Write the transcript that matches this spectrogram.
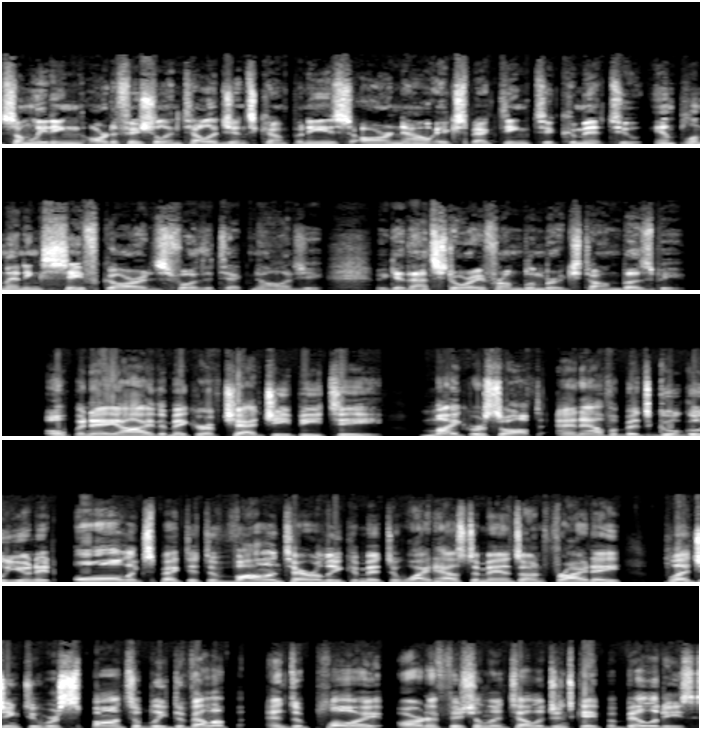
Some leading artificial intelligence companies are now expecting to commit to implementing safeguards for the technology. We get that story from Bloomberg's Tom Busby. OpenAI, the maker of ChatGPT, Microsoft, and Alphabet's Google unit all expected to voluntarily commit to White House demands on Friday, pledging to responsibly develop and deploy artificial intelligence capabilities.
